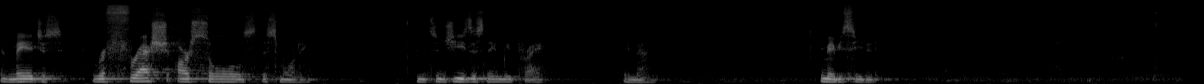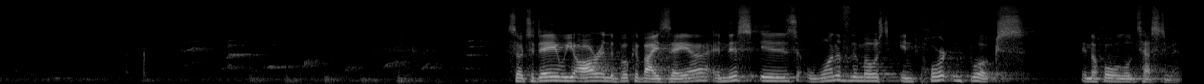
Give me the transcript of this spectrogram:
And may it just refresh our souls this morning. And it's in Jesus' name we pray. Amen. You may be seated. So today we are in the book of Isaiah, and this is one of the most important books in the whole Old Testament.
